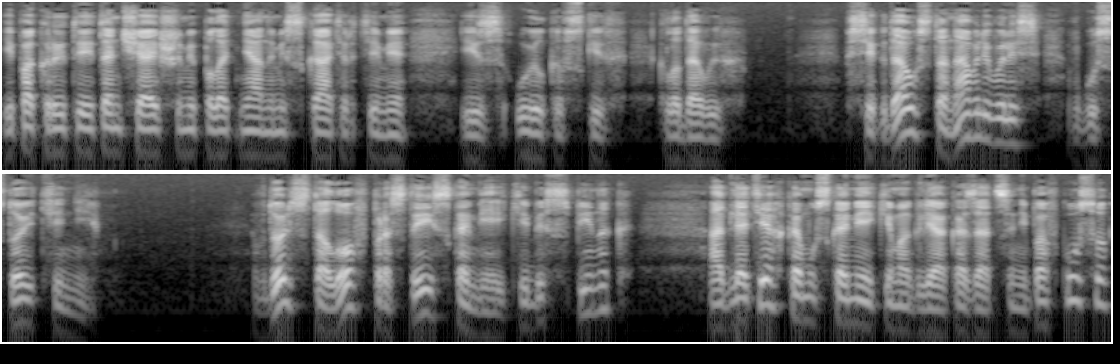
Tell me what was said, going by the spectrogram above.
и покрытые тончайшими полотняными скатертями из уилковских кладовых, всегда устанавливались в густой тени. Вдоль столов простые скамейки без спинок, а для тех, кому скамейки могли оказаться не по вкусу,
